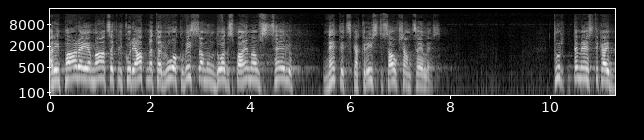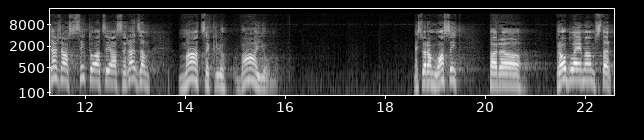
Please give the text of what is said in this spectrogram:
Arī pārējie mācekļi, kuri atmet ar roku visam un dodas pa emavas ceļu, netic, ka Kristus augšām cēlies. Tur mēs tikai dažās situācijās redzam mācekļu vājumu. Mēs varam lasīt par uh, problēmām starp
